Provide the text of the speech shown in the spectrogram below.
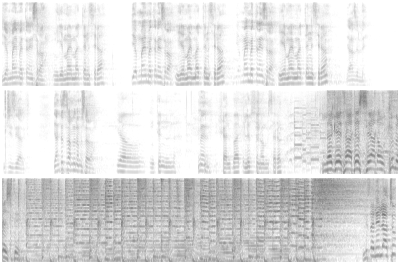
የማይመጥነኝ ስራ። የማይመጠን ስራ? የማይመጥነኝ ስራ። የማይመጠን ስራ? የማይመጥነኝ ስራ። የማይመጠን ስራ? ያዝልኝ። እጅ እዚህ ያልክ ያንተ ስራ ምን ነው የምሰራው? ያው እንትን ምን? ሸልባጭ ልብስ ነው የምሰራው። ለጌታ ደስ ያለው ክብር እስቲ ልጸልይላችሁ።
